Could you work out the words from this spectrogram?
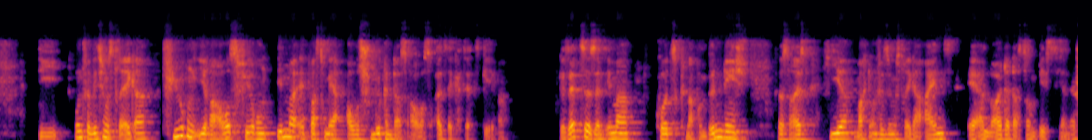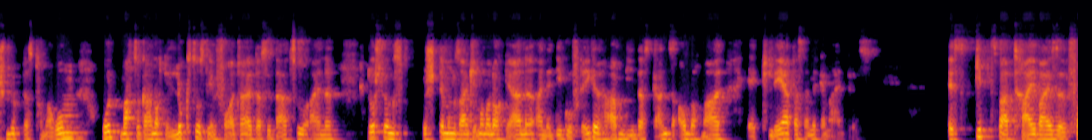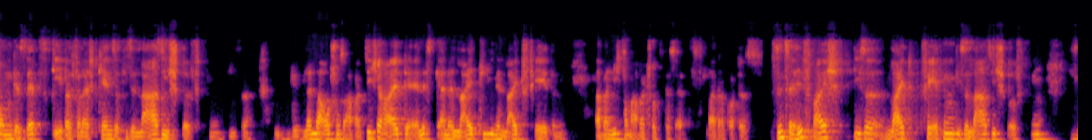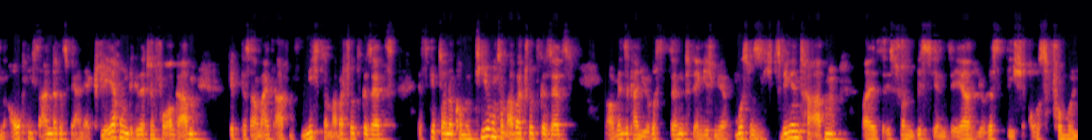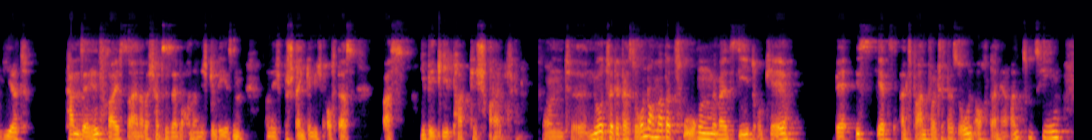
Die Unverwicklungsträger führen ihre Ausführung immer etwas mehr ausschmückendes aus als der Gesetzgeber. Gesetze sind immer kurz, knapp und bündig. Das heißt, hier macht der Unversicherungsträger eins, er erläutert das so ein bisschen, er schmückt das drumherum und macht sogar noch den Luxus, den Vorteil, dass sie dazu eine Durchführungsbestimmung, sage ich immer noch gerne, eine Degov-Regel haben, die das Ganze auch nochmal erklärt, was damit gemeint ist. Es gibt zwar teilweise vom Gesetzgeber, vielleicht kennen Sie auch diese LASI-Schriften, diese die Länderausschuss Arbeitssicherheit, der erlässt gerne Leitlinien, Leitfäden, aber nicht vom Arbeitsschutzgesetz, leider Gottes. Sind sehr hilfreich, diese Leitfäden, diese LASI-Schriften, die sind auch nichts anderes wie eine Erklärung der gesetzlichen Vorgaben, gibt es aber meines Erachtens nicht zum Arbeitsschutzgesetz. Es gibt so eine Kommentierung zum Arbeitsschutzgesetz, aber wenn Sie kein Jurist sind, denke ich mir, muss man sich zwingend haben, weil es ist schon ein bisschen sehr juristisch ausformuliert kann sehr hilfreich sein, aber ich habe sie selber auch noch nicht gelesen und ich beschränke mich auf das, was die BG praktisch schreibt. Und äh, nur zu der Person nochmal bezogen, wenn man jetzt sieht, okay, wer ist jetzt als verantwortliche Person auch dann heranzuziehen?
